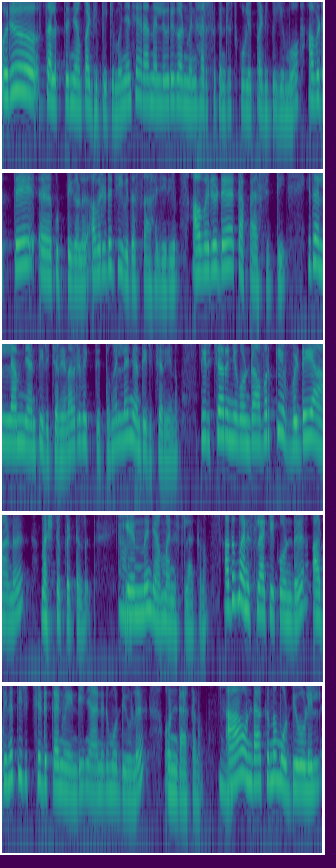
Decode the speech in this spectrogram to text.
ഒരു സ്ഥലത്ത് ഞാൻ പഠിപ്പിക്കുമ്പോൾ ഞാൻ ചേരാൻ നല്ലൊരു ഗവൺമെന്റ് ഹയർ സെക്കൻഡറി സ്കൂളിൽ പഠിപ്പിക്കുമ്പോൾ അവിടുത്തെ കുട്ടികൾ അവരുടെ ജീവിത സാഹചര്യം അവരുടെ കപ്പാസിറ്റി ഇതെല്ലാം ഞാൻ തിരിച്ചറിയണം. അവരുടെ വ്യക്തിത്വം എല്ലാം ഞാൻ തിരിച്ചറിയണം. തിരിച്ചറിഞ്ഞുകൊണ്ട് അവർക്ക് എവിടെയാണ് നഷ്ടപ്പെട്ടത്? എന്ന് ഞാൻ മനസ്സിലാക്കണം. അത് മനസ്സിലാക്കിക്കൊണ്ട് അതിനെ തിരിച്ചെടുക്കാൻ വേണ്ടി ഞാനൊരു മൊഡ്യൂൾ ഉണ്ടാക്കണം. ആ ഉണ്ടാക്കുന്ന മൊഡ്യൂളിൽ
